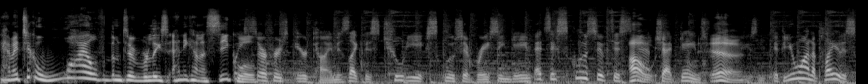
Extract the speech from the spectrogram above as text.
Damn, it took a while for them to release any kind of sequel. Surfers Airtime is like this 2D exclusive racing game that's exclusive to Oh, Snapchat games for yeah. some reason. If you want to play this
